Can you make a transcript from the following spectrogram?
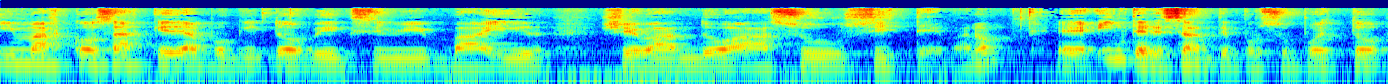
y más cosas que de a poquito Bixby va a ir llevando a su sistema. ¿no? Eh, interesante, por supuesto,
